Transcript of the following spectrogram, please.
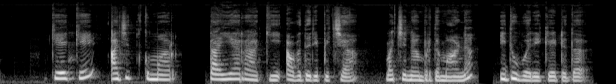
കെ കെ അജിത് കുമാർ തയ്യാറാക്കി അവതരിപ്പിച്ച വചനാമൃതമാണ് ഇതുവരെ കേട്ടത്.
